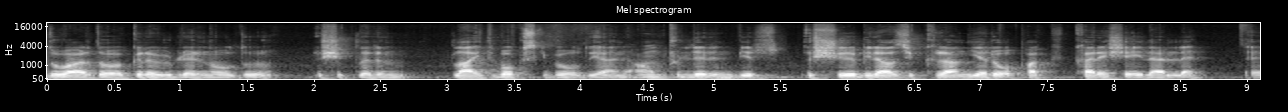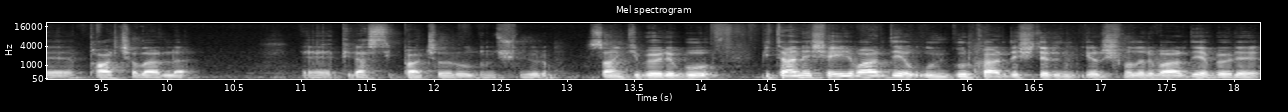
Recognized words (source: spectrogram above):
Duvarda o gravürlerin olduğu, ışıkların light box gibi oldu yani ampullerin bir ışığı birazcık kıran yarı opak kare şeylerle, e, parçalarla, e, plastik parçalar olduğunu düşünüyorum. Sanki böyle bu bir tane şey vardı ya Uygur kardeşlerin yarışmaları vardı ya böyle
